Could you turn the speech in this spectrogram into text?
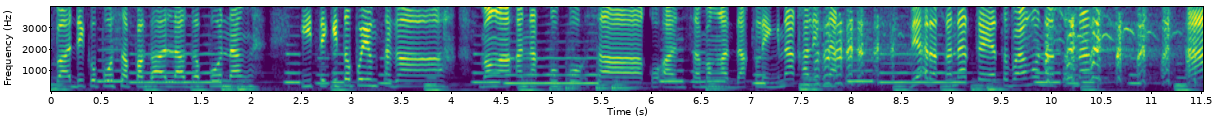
Body ko po sa pag-aalaga po ng itik. Ito po yung taga mga anak ko po sa kuan sa mga duckling. Nakalik na. Di arak anak kaya tubangon na to na. Ha?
